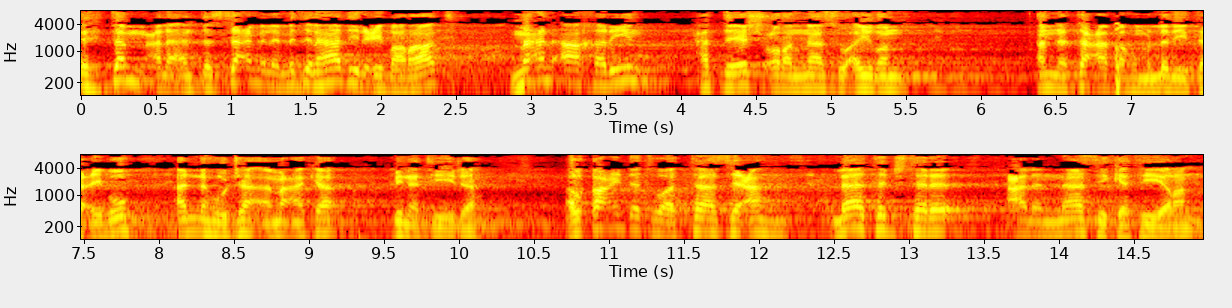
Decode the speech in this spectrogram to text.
اهتم على أن تستعمل مثل هذه العبارات مع الآخرين حتى يشعر الناس أيضا أن تعبهم الذي تعبوه أنه جاء معك بنتيجة. القاعدة التاسعة لا تجترئ على الناس كثيرا.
